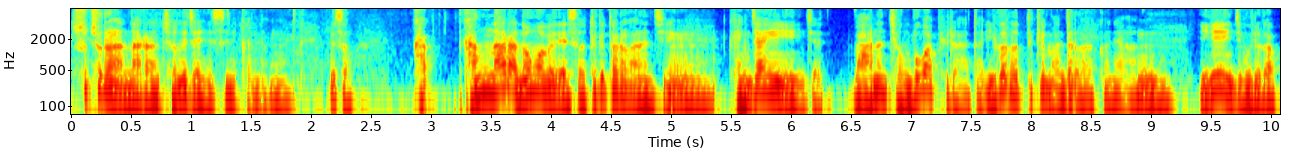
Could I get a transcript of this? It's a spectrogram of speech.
수출하는 나라는 정해져 있으니까요. 음. 그래서 각, 각 나라 농업에 대해서 어떻게 돌아가는지 음. 굉장히 이제 많은 정보가 필요하다. 이걸 어떻게 만들어 갈 거냐. 음. 이게 이제 우리가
